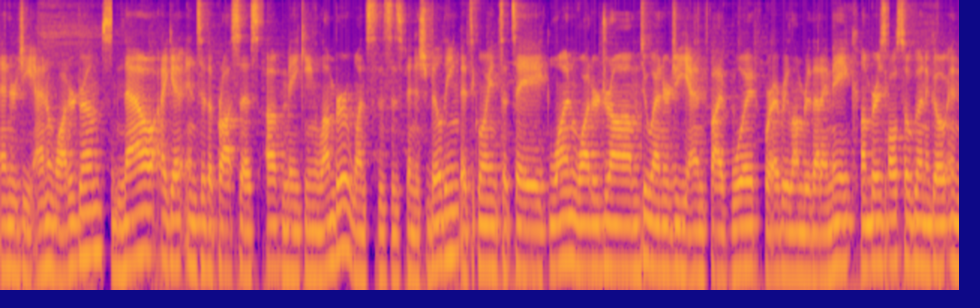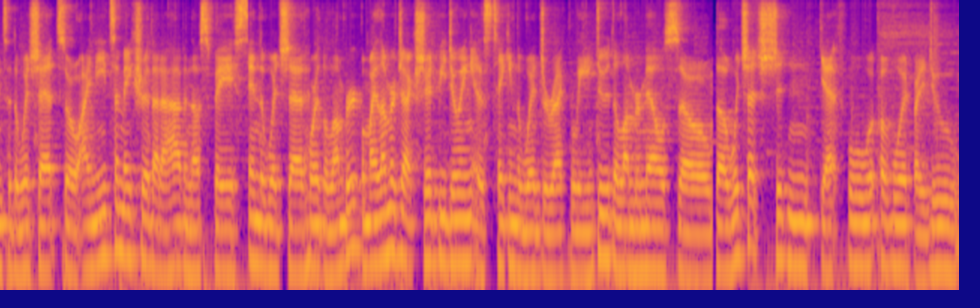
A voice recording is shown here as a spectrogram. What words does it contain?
energy and water drums. Now I get into the process of making lumber once this is finished building. It's going to take one water drum, two energy, and five wood for every lumber that I make. Lumber is also going to go into the woodshed, so I need to make sure that I have enough space in the woodshed for the lumber. What my lumberjack should be doing is taking the wood directly to the lumber mill, so the woodshed shouldn't get full of wood, but I do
